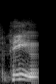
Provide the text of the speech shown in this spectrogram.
Amigo.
